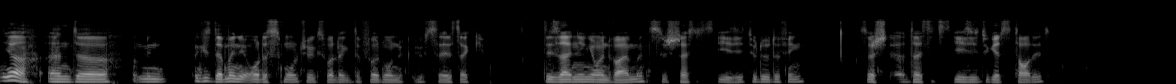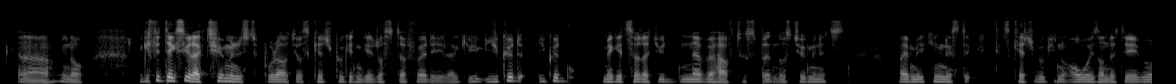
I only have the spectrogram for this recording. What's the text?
yeah, and uh, I mean, I guess there are many other small tricks. But like the third one, you could say is like designing your environment such that it's easy to do the thing, such that it's easy to get started. Uh, you know, like if it takes you like two minutes to pull out your sketchbook and get your stuff ready, like you, you could you could make it so that you never have to spend those two minutes by making the sketchbook you know always on the table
